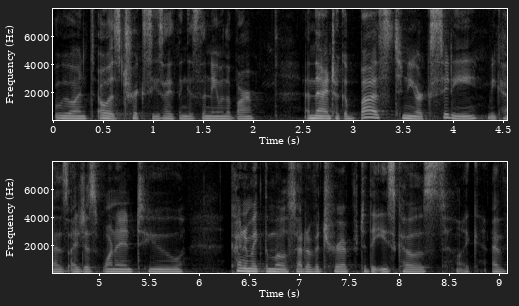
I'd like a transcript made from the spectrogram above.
we went. Oh, it's Trixie's. I think is the name of the bar. And then I took a bus to New York City because I just wanted to kind of make the most out of a trip to the East Coast. Like I've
